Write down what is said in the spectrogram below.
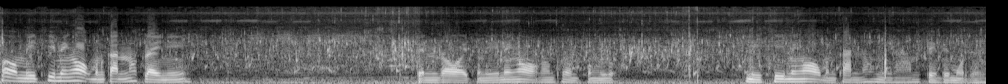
ก็มีที่ไม่งอกเหมือนกันนะแปลนี้ เป็นรอยตรงนี้ไม่งอกน้องเพื่อนตรงลุมีที่ไม่งอกเหมือนกันนะมีน้ำเต็มไปหมดเลย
